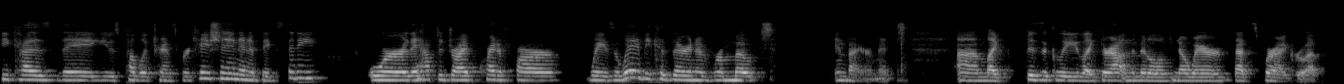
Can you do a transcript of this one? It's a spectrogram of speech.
because they use public transportation in a big city, or they have to drive quite a far ways away because they're in a remote environment um, like physically, like they're out in the middle of nowhere. That's where I grew up.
